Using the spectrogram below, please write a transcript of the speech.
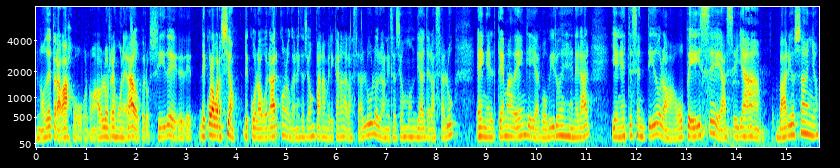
no de trabajo, no hablo remunerado, pero sí de, colaboración, de colaborar con la Organización Panamericana de la Salud, la Organización Mundial de la Salud, en el tema dengue y arbovirus en general. Y en este sentido, la OPS hace ya varios años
